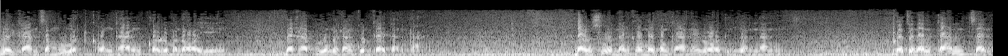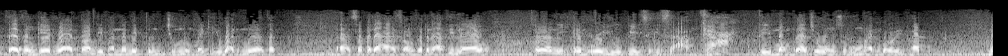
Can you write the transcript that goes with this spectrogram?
โดยการสำรวจของทางกรมนเองนะครับรวมกระทั่งกลไกต่างๆ บางส่วนนั้นเขาไม่ต้องการให้รอถึงวันนั้น เพราะฉะนั้นการสังจะสังเกตว่าตอนที่พันธมิตรเพิ่งชุมนุมไม่กี่วันเมื่อสักอ่าสัปดาห์สองสัปดาห์ที่แล้วกรณี MOU ปี 43ครับค่ะที่หม่อมราชวงศ์สุขุมพันธ์บริพัตรใน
